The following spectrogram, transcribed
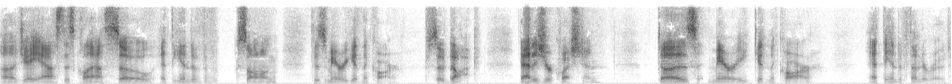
uh, Jay asked his class, so at the end of the song, does Mary get in the car? So, Doc, that is your question. Does Mary get in the car at the end of Thunder Road?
